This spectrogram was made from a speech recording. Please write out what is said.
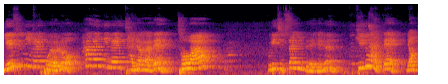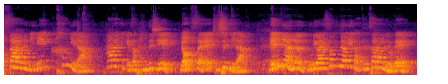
예수님의 보혈로 하나님의 자녀가 된 저와 우리 집사님들에게는 기도할 때 역사하는 힘이 큽니다. 하나님께서 반드시 역사해 주십니다. 엘리야는 우리와 성정이 같은 사람이로되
